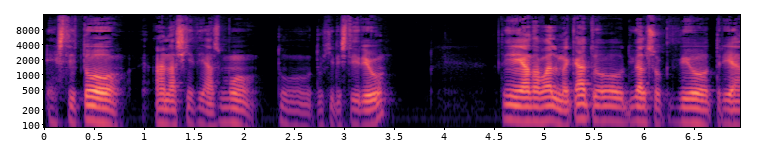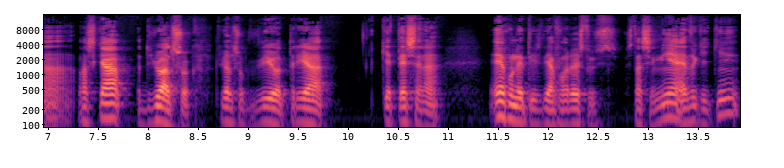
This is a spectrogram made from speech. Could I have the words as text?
αισθητό ανασχεδιασμό του, του χειριστηρίου τι αν τα βάλουμε κάτω DualShock 2, 3 βασικά DualShock DualShock 2, 3 και 4 έχουν τις διαφορές τους στα σημεία εδώ και εκεί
